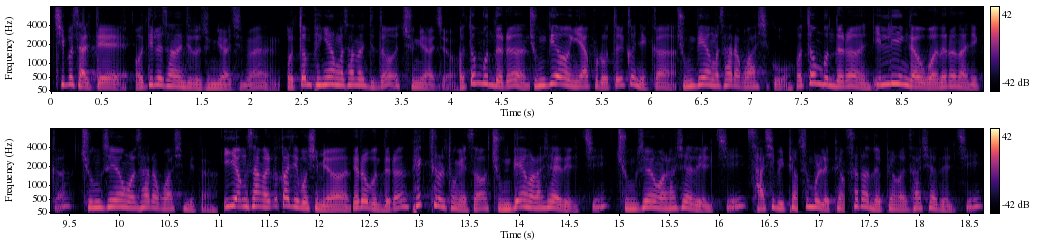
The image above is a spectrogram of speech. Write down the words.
집을 살 때 어디를 사는지도 중요하지만 어떤 평형을 사는지도 중요하죠. 어떤 분들은 중대형이 앞으로 뜰 거니까 중대형을 사라고 하시고 어떤 분들은 1, 2인 가구가 늘어나니까 중소형을 사라고 하십니다. 이 영상을 끝까지 보시면 여러분들은 팩트를 통해서 중대형을 하셔야 될지 중소형을 하셔야 될지 42평, 24평, 34평을 사셔야 될지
